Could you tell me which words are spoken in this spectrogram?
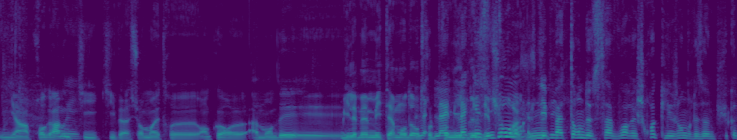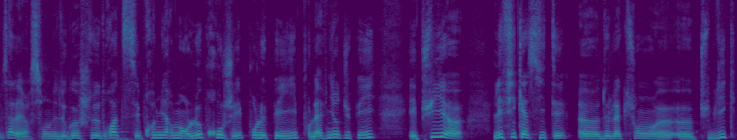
Il y a un programme qui, va sûrement être euh, encore amendé. Et... Mais il a même été amendé entre le premier et le deuxième tour. La question n'est pas tant de savoir, et je crois que les gens ne raisonnent plus comme ça. D'ailleurs, si on est de gauche ou de droite, c'est premièrement le projet pour le pays, pour l'avenir du pays, et puis l'efficacité de l'action publique.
